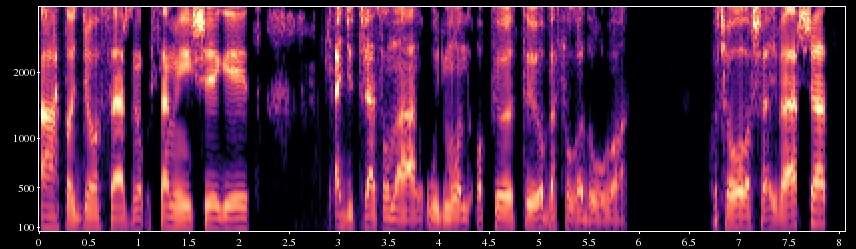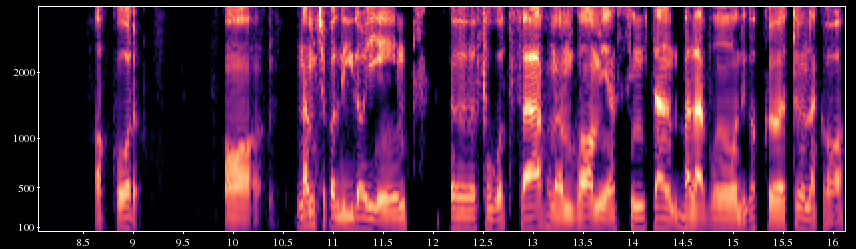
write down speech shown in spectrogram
átadja a szerzőnek a személyiségét, együtt rezonál, úgymond a költő a befogadóval. Hogyha olvasol egy verset, akkor a, nem csak a lírai ént ö, fogod fel, hanem valamilyen szinten belevonódik a költőnek a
